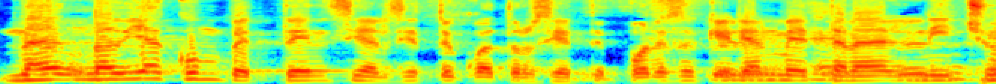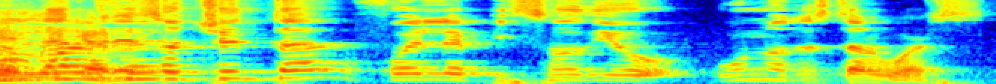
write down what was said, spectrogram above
na- no, había competencia al 747. Por eso querían meter al el- nicho. el- La Ajá. 380 fue el episodio 1 de Star Wars.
